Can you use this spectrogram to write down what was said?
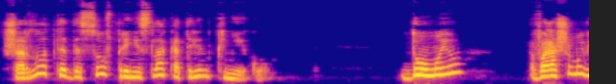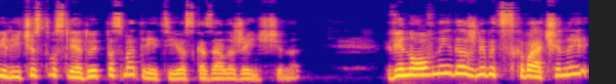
Шарлотта де Сов принесла Катрин книгу. «Думаю, вашему величеству следует посмотреть ее», — сказала женщина. «Виновные должны быть схвачены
